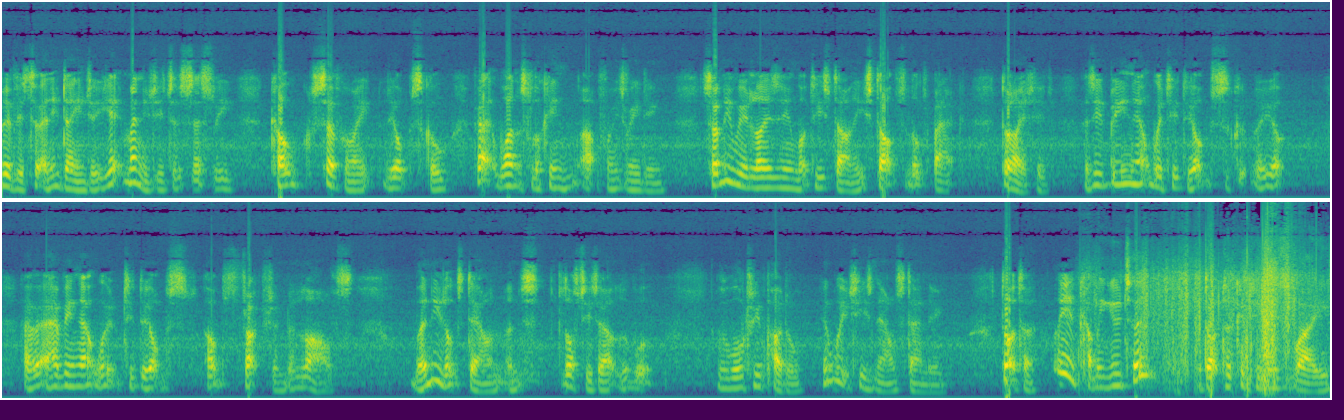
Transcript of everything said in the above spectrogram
oblivious to any danger, yet manages to successfully circumvent the obstacle without once looking up from his reading. Suddenly realizing what he's done, he stops and looks back, delighted, as he'd been outwitted the obstacle, uh, having outwitted the obs- obstruction, and laughs. When he looks down and splashes out the, wa- the watery puddle in which he's now standing. Doctor, are you coming, you two? The doctor continues his way.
